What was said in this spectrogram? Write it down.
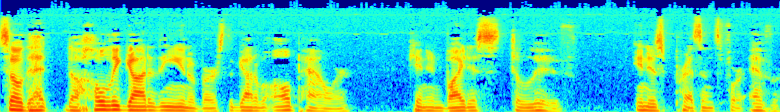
so that the holy God of the universe, the God of all power, can invite us to live in His presence forever,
